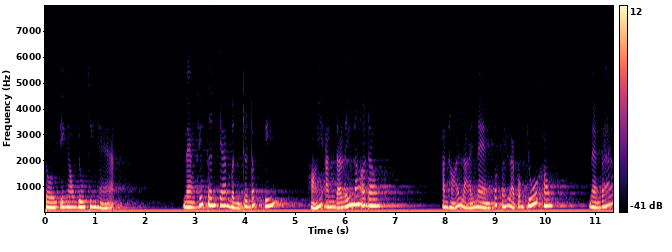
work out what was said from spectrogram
tôi đi ngao du thiên hạ. Nàng thấy tên cha mình trên đốc kiếm, hỏi anh đã lấy nó ở đâu? Anh hỏi lại nàng có phải là công chúa không? Nàng đáp,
